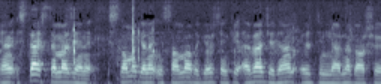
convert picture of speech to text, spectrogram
Yəni, istər-istəməz, yəni, İslama gələn insanlar da görürsən ki, əvvəlcədən öz dinlərinə qarşı,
